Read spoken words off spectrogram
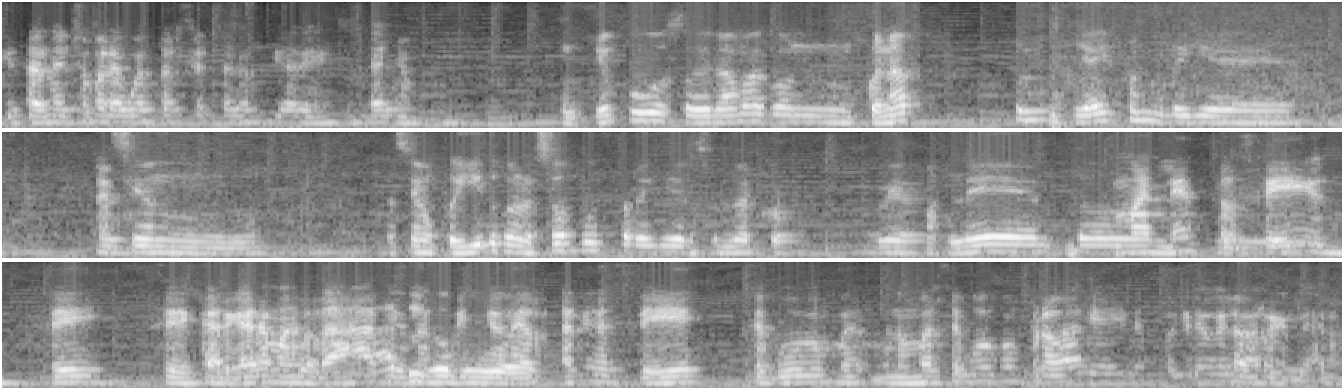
que están hechos para aguantar cierta cantidad de, de años. Un tiempo hubo ese drama con, con Apple y iPhone de que hacían, hacían un jueguito con el software para que el celular corriera más lento. Más lento, sí, sí, se descargara más rápido, cuestiones pues. rápidas, sí, se pudo, menos mal se pudo comprobar y ahí después creo que lo arreglaron,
